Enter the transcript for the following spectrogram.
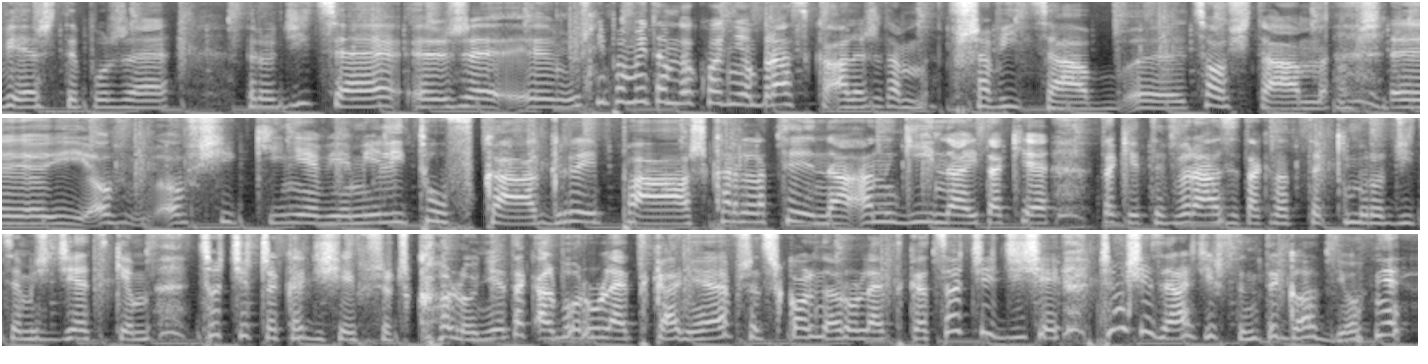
wiesz, typu, że rodzice, y, że już nie pamiętam dokładnie obrazka, ale że tam wszawica, coś tam, y, i ow, owsiki, nie wiem, jelitówka, grypa, szkarlatyna, angina i takie, takie te wyrazy tak nad takim rodzicem z dzieckiem. Co cię czeka dzisiaj w przedszkolu, nie? Tak, albo ruletka, nie? Przedszkolna ruletka. Co cię dzisiaj, czym się zarazisz w tym tygodniu, nie?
